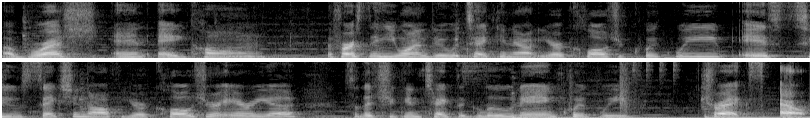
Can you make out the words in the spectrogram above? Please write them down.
a brush, and a comb. The first thing you want to do with taking out your closure quick weave is to section off your closure area so that you can take the glued in quick weave tracks out.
